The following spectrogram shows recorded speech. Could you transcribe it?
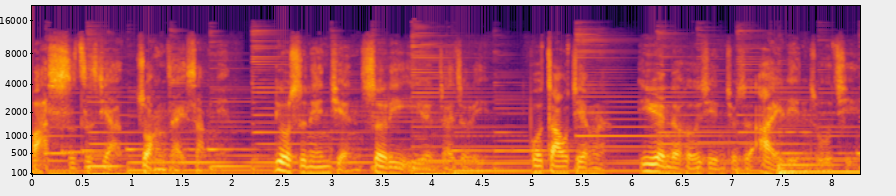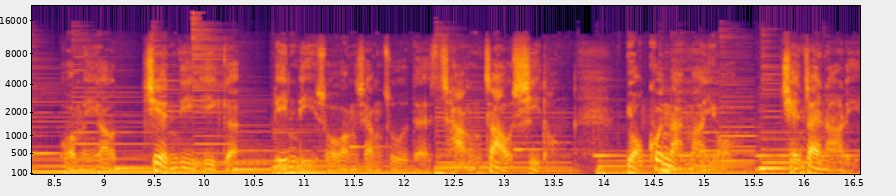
把十字架装在上面。六十年前设立医院在这里，不招奸了。医院的核心就是爱邻如己，我们要建立一个邻里所望相助的长照系统。有困难吗？有。钱在哪里？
